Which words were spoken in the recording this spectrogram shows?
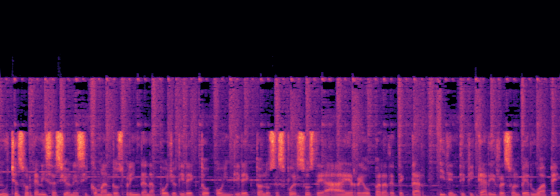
Muchas organizaciones y comandos brindan apoyo directo o indirecto a los esfuerzos de AARO para detectar, identificar y resolver UAP.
